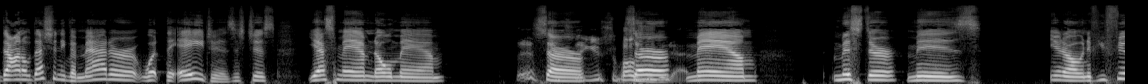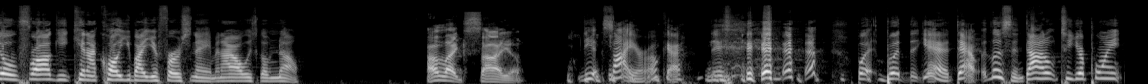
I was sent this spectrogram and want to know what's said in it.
Donald. That shouldn't even matter what the age is. It's just yes, ma'am, no, ma'am, sir, You're supposed sir, to do that. ma'am, Mister, Ms. You know, and if you feel froggy, can I call you by your first name? And I always go no. I like Saya. Yeah, sire. Okay. but but yeah, that, listen, Donald. To your point,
